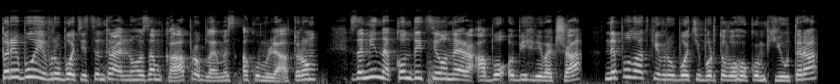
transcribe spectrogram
перебої в роботі центрального замка, проблеми з акумулятором, заміна кондиціонера або обігрівача, неполадки в роботі бортового комп'ютера,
